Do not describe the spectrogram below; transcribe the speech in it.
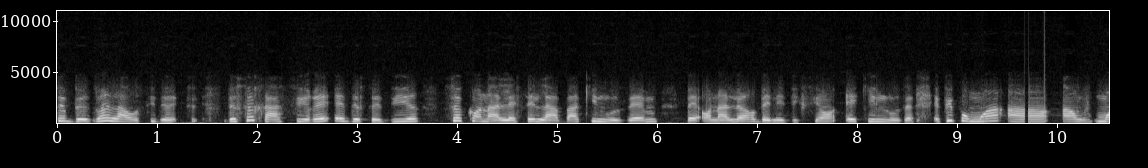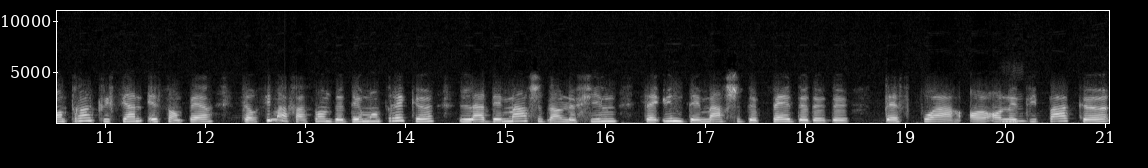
ce besoin-là aussi de, de se rassurer et de se dire ce qu'on a laissé là-bas qui nous aiment, ben, on a leur bénédiction et qu'ils nous aiment. Et puis pour moi, en, en montrant Christiane et son père, c'est aussi ma façon de démontrer que la démarche dans le film, c'est une démarche de paix, de, de, de, d'espoir. On, ne mm. dit pas que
